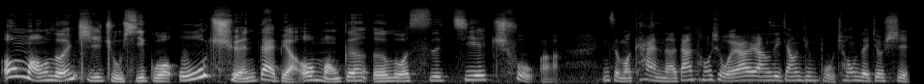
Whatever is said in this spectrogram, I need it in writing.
欧盟轮值主席国无权代表欧盟跟俄罗斯接触啊。你怎么看呢？当然，同时我要让丽将军补充的就是，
